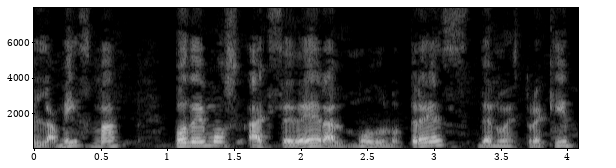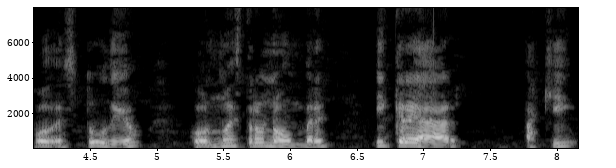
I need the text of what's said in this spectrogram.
En la misma podemos acceder al módulo 3 de nuestro equipo de estudio con nuestro nombre y crear aquí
